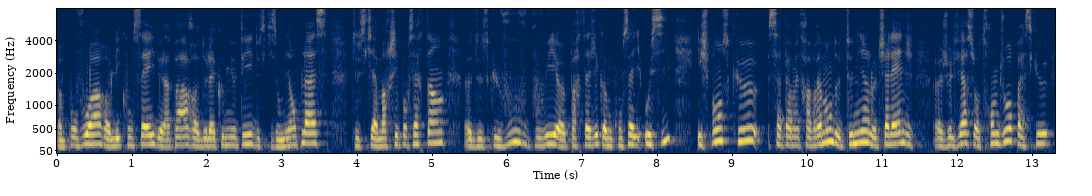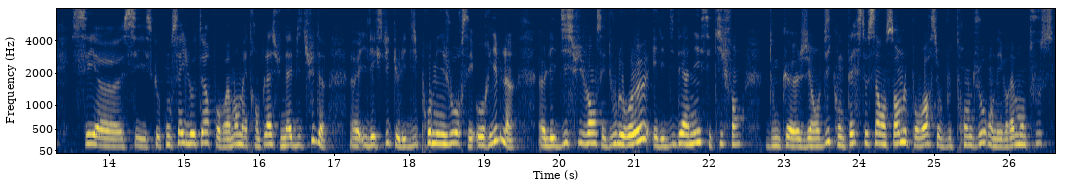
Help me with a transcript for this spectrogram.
ben, pour voir les conseils de la part de la communauté, de ce qu'ils ont mis en place, de ce qui a marché pour certains, de ce que vous, vous pouvez partager comme conseil aussi. Et je pense que ça permettra vraiment de tenir le challenge. je vais le faire sur 30 jours parce que c'est ce que conseille l'auteur pour vraiment mettre en place une habitude. Euh, il explique que les dix premiers jours c'est horrible, euh, les dix suivants c'est douloureux et les dix derniers c'est kiffant. Donc euh, j'ai envie qu'on teste ça ensemble pour voir si au bout de 30 jours on est vraiment tous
